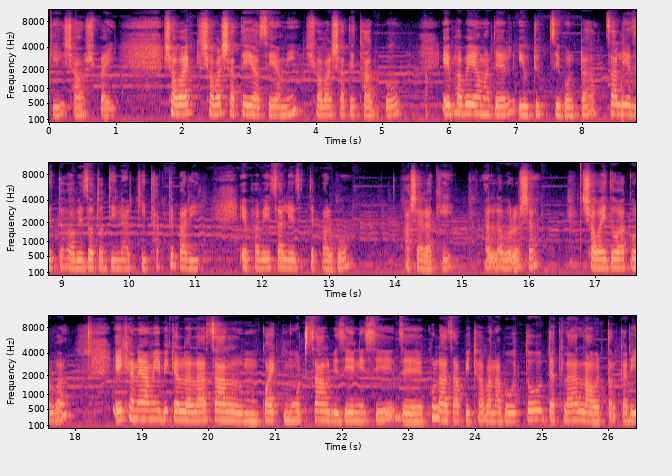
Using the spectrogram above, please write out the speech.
কি সাহস পাই। সবাই, সবার সাথেই আছি আমি, সবার সাথে থাকব। এভাবেই আমাদের ইউটিউব জীবনটা চালিয়ে যেতে হবে, যতদিন আর কি থাকতে পারি, এভাবেই চালিয়ে যেতে পারব। আশা রাখি। আল্লাহ ভরসা। সবাই দোয়া করবা। এইখানে আমি বিকেলবেলা চাল, কয়েক মোট চাল ভিজিয়ে নিছি যে খোলা যা পিঠা বানাবো তো দেখলা লাউয়ের তরকারি,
